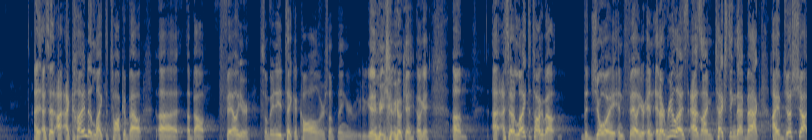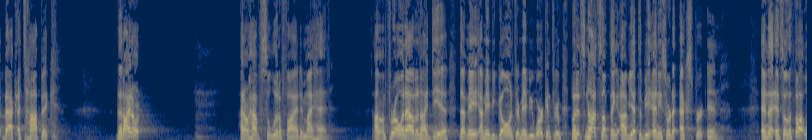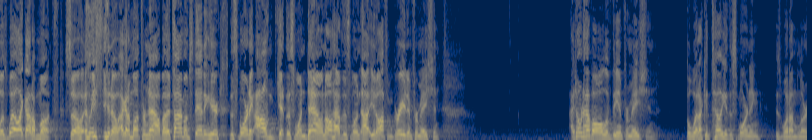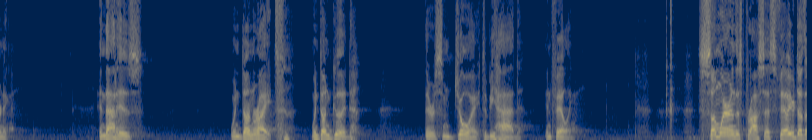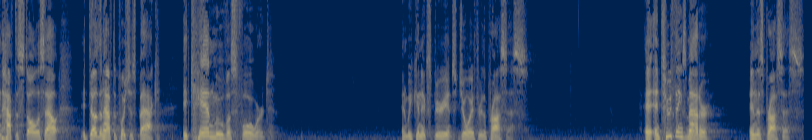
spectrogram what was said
I, I, said, I, I kind of like to talk about, uh, about failure. Somebody need to take a call or something? Or okay? Okay. Um, I, I, said, I'd like to talk about the joy in failure. And, and I realized as I'm texting that back, I have just shot back a topic that I don't, I don't have solidified in my head. I'm throwing out an idea that may, I may be going through, may be working through, but it's not something I've yet to be any sort of expert in. And, the, and so the thought was, well, I got a month. So at least, you know, I got a month from now. By the time I'm standing here this morning, I'll get this one down. I'll have this one, uh, you know, I'll have some great information. I don't have all of the information, but what I can tell you this morning is what I'm learning. And that is, when done right, when done good, there is some joy to be had in failing somewhere in this process, failure doesn't have to stall us out, it doesn't have to push us back. It can move us forward. And we can experience joy through the process. And, and two things matter in this process.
